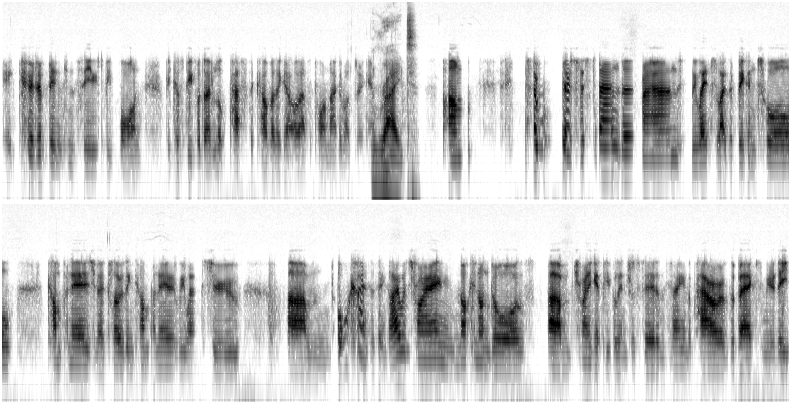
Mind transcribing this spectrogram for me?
it could have been conceived to be porn because people don't look past the cover. They go, "Oh, that's a porn mag. I'm not doing it." Right. Um, so there's the standard brands. We went to like the big and tall companies, you know, clothing companies. We went to um, all kinds of things. I was trying, knocking on doors, um, trying to get people interested and saying the power of the bear community.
